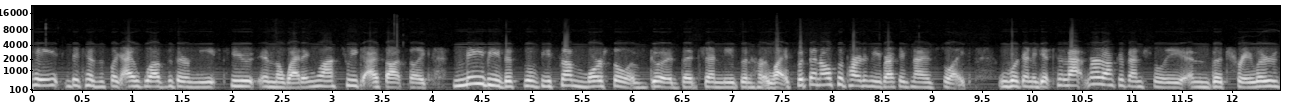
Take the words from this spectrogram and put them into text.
hate because it's like I loved their meet cute in the wedding last week. I thought like maybe this will be some morsel of good that Jen needs in her life. But then also part of me recognized like we're going to get to Matt Murdock eventually, and the trailers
